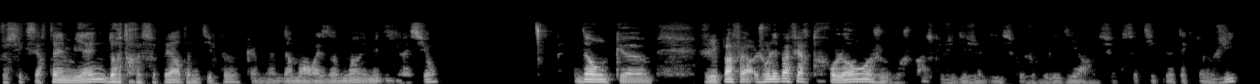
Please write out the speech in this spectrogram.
je sais que certains bien, d'autres se perdent un petit peu, comme dans mon raisonnement et mes digressions. Donc, euh, je vais pas faire, je voulais pas faire trop long. Je, pense que j'ai déjà dit ce que je voulais dire sur ce type de technologie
